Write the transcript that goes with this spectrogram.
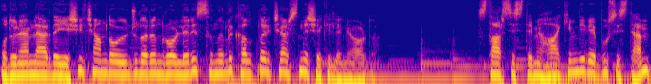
O dönemlerde Yeşilçam'da oyuncuların rolleri sınırlı kalıplar içerisinde şekilleniyordu. Star sistemi hakimdi ve bu sistem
